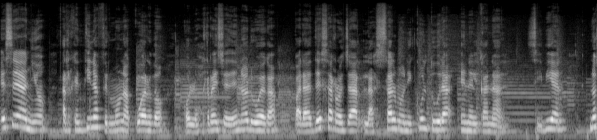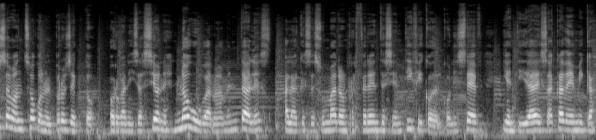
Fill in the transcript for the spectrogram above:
Ese año, Argentina firmó un acuerdo con los reyes de Noruega para desarrollar la salmonicultura en el canal. Si bien no se avanzó con el proyecto Organizaciones no gubernamentales, a la que se sumaron referentes científicos del CONICET y entidades académicas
